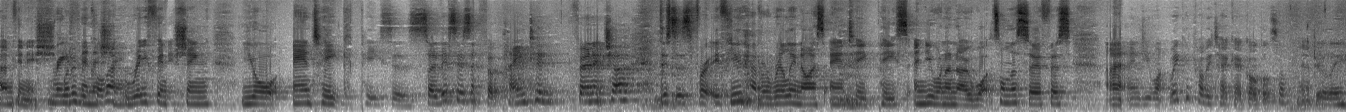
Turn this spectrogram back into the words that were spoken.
a finish. What do we call that? Refinishing your antique pieces. So this isn't for painted furniture. This is for if you have a really nice antique piece and you want to know what's on the surface uh, and you want, we could probably take our goggles off now, Julie.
